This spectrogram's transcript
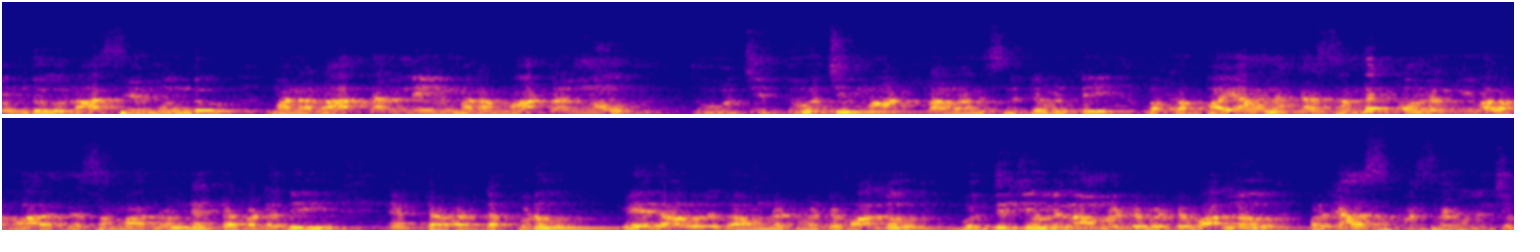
ముందు రాసే ముందు మన రాతల్ని మన మాటలను తూచి తూచి మాట్లాడాల్సినటువంటి ఒక భయానక సందర్భంలోకి ఇవాళ భారతీయ సమాజం నెట్టబడ్డది. నెట్టబడ్డప్పుడు మేధావులుగా ఉన్నటువంటి వాళ్ళు బుద్ధిజీవులుగా ఉన్నటువంటి వాళ్ళు ప్రజా సమస్యల గురించి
